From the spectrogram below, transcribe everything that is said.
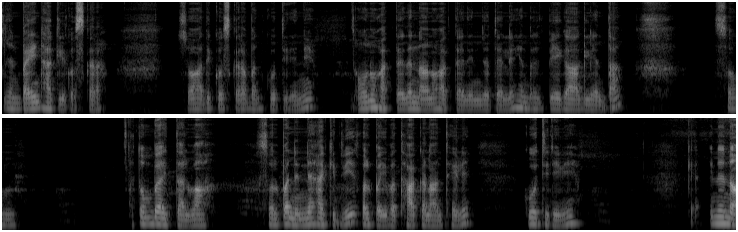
ನಾನು ಬೈಂಡ್ ಹಾಕ್ಲಿಕ್ಕೋಸ್ಕರ ಸೊ ಅದಕ್ಕೋಸ್ಕರ ಬಂದು ಕೂತಿದ್ದೀನಿ. ಅವನು ಹಾಕ್ತಾಯಿದ್ದಾನೆ ನಾನು ಹಾಕ್ತಾಯಿದ್ದೀನಿ ಜೊತೆಯಲ್ಲಿ, ಅಂದರೆ ಬೇಗ ಆಗಲಿ ಅಂತ. ಸೊ ತುಂಬ ಇತ್ತಲ್ವಾ? ಸ್ವಲ್ಪ ನಿನ್ನೆ ಹಾಕಿದ್ವಿ, ಸ್ವಲ್ಪ ಇವತ್ತು ಹಾಕೋಣ ಅಂಥೇಳಿ ಕೂತಿದ್ದೀವಿ. ಇನ್ನೇನು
